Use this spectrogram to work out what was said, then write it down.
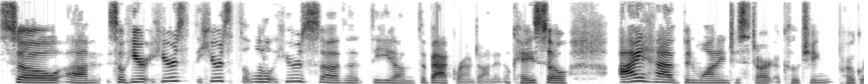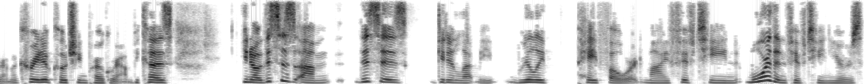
So, um, so here, here's, here's the little, here's, uh, the, the, um, the background on it. Okay. So I have been wanting to start a coaching program, a creative coaching program because, you know, this is, um, this is to let me really pay forward my 15, more than 15 years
